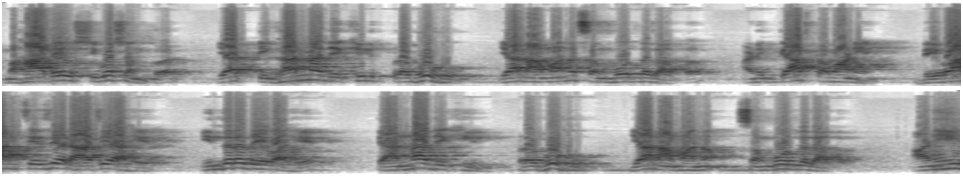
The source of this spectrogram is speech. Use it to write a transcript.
महादेव शिवशंकर या तिघांना देखील प्रभू या नामानं संबोधलं जातं. आणि त्याचप्रमाणे देवांचे जे राजे आहेत इंद्रदेव आहेत त्यांना देखील प्रभू या नामानं संबोधलं जातं. आणि ही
